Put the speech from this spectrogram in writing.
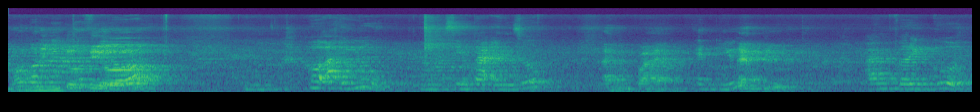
Morning Tokyo. Mm, How are you? Uh, Sinta Angel. I'm fine. And you? And you? I'm very good.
